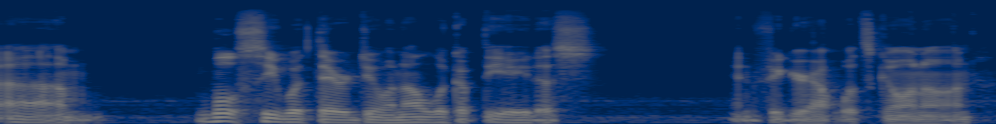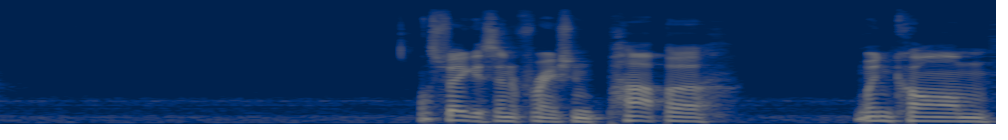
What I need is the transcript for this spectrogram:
um, we'll see what they're doing. I'll look up the ATIS and figure out what's going on. Las Vegas information, Papa, wind calm,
